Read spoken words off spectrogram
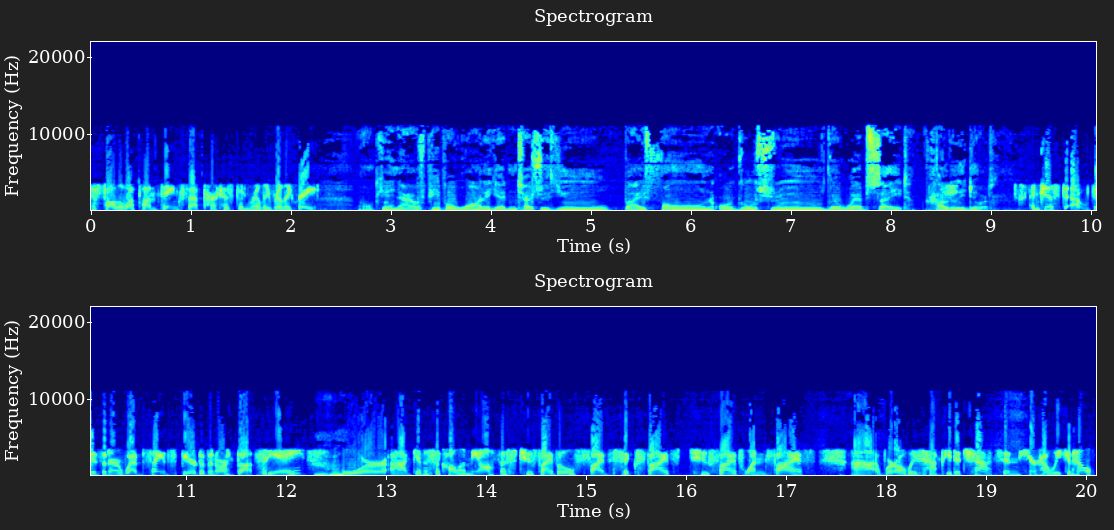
to follow up on things. That part has been really really great. Okay, now if people want to get in touch with you by phone or go through the website, how do they do it? Just uh, visit our website, spiritofthenorth.ca, Mhm. or uh, give us a call in the office, oh, 250-565-2515. Uh, we're always happy to chat and hear how we can help.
